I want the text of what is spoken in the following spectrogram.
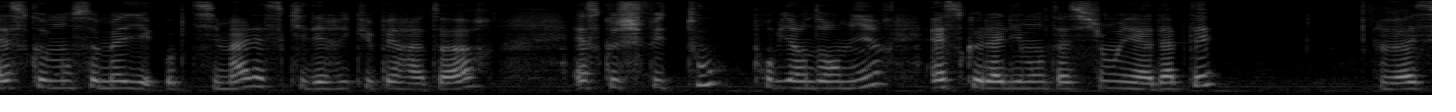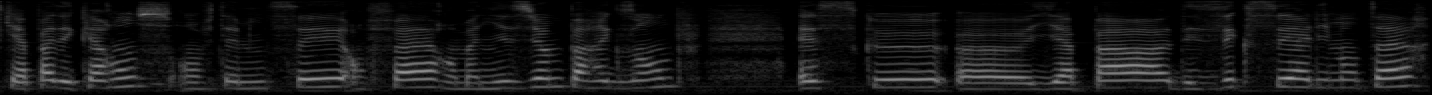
Est-ce que mon sommeil est optimal? Est-ce qu'il est récupérateur? Est-ce que je fais tout pour bien dormir? Est-ce que l'alimentation est adaptée? Est-ce qu'il n'y a pas des carences en vitamine C, en fer, en magnésium par exemple? Est-ce qu'il n'y a pas des excès alimentaires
